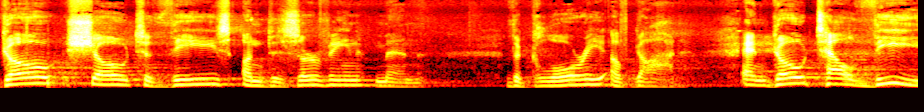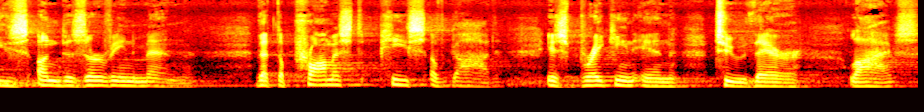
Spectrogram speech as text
Go show to these undeserving men the glory of God and go tell these undeserving men that the promised peace of God is breaking in to their lives.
